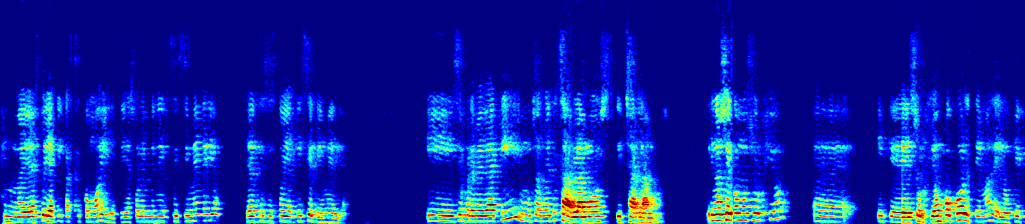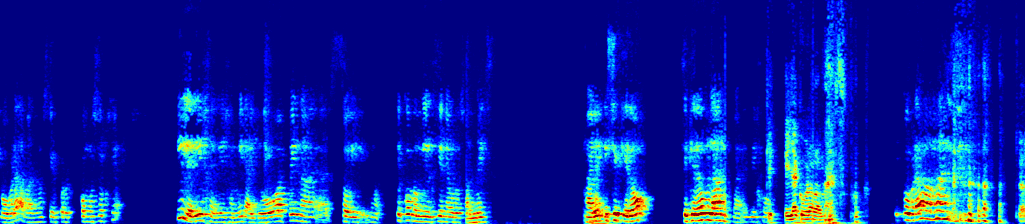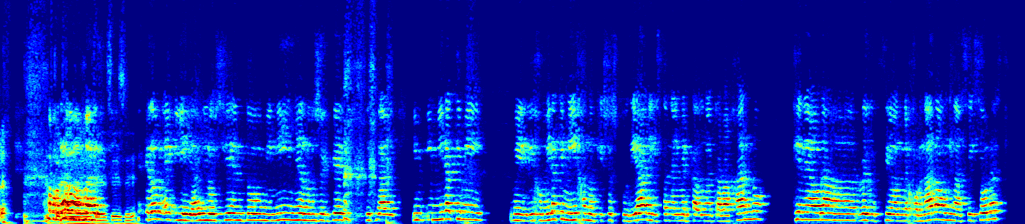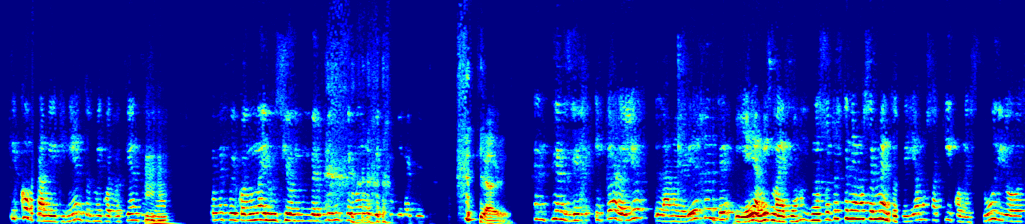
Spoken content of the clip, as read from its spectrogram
estoy aquí casi como ellas, ellas suelen venir seis y media y a veces estoy aquí siete y media. Y siempre me ve aquí y muchas veces hablamos y charlamos. Y no sé cómo surgió eh, y que surgió un poco el tema de lo que cobraba, no sé por cómo surgió. Y le dije, dije, mira, yo apenas soy, te cobro 1.100 euros al mes. ¿Vale? Y se quedó, se quedó blanca. Y dijo, que ella cobraba más. Cobraba más. claro. Cobraba más. y ella, ay, lo siento, mi niña, no sé qué. Y, mira que mi, me dijo, mira que mi hija no quiso estudiar y está en el mercado no trabajando, tiene ahora reducción de jornada, unas seis horas, y cobra 1.500, 1.400. Yo me fui con una ilusión del fin de semana de Ya ves. Y claro, yo, la mayoría de gente, y ella misma decía, nosotros teníamos segmentos, veíamos aquí con estudios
